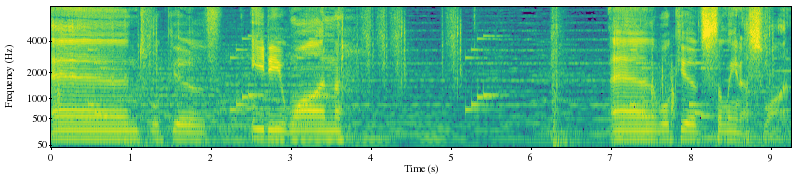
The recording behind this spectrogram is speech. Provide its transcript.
and we'll give Edie one, and we'll give Salinas one.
